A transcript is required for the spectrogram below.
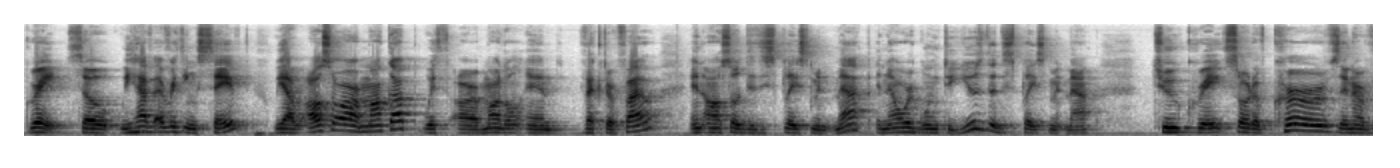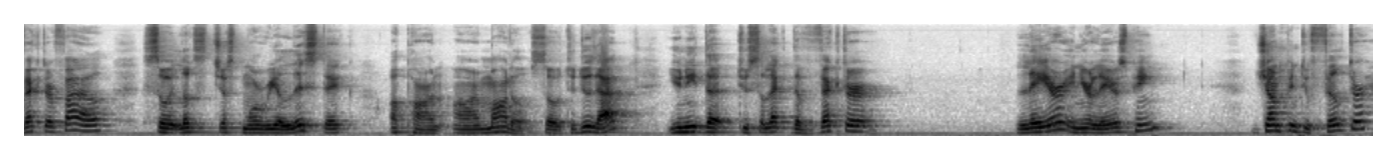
Great, so we have everything saved. We have also our mockup with our model and vector file and also the displacement map. And now we're going to use the displacement map to create sort of curves in our vector file so it looks just more realistic upon our model. So to do that, you need the, to select the vector layer in your layers pane, jump into filter,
